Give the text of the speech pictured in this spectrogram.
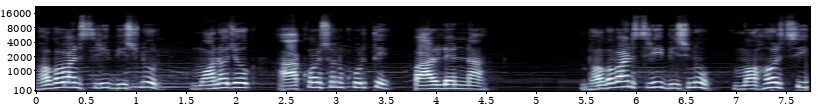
ভগবান শ্রী বিষ্ণুর মনোযোগ আকর্ষণ করতে পারলেন না। ভগবান শ্রী বিষ্ণু মহর্ষি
